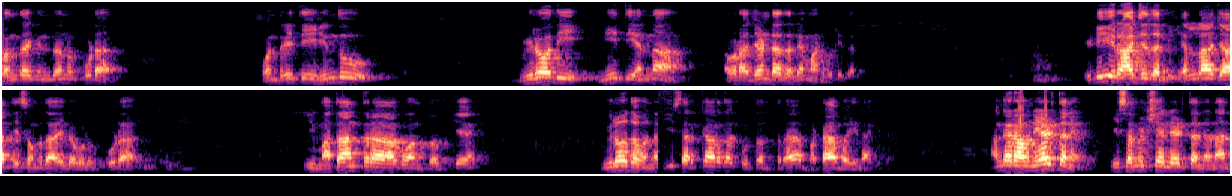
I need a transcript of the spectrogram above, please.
ಬಂದಾಗಿಂದನೂ ಕೂಡ ಒಂದು ರೀತಿ ಹಿಂದೂ ವಿರೋಧಿ ನೀತಿಯನ್ನು ಅವರ ಅಜೆಂಡಾದಲ್ಲೇ ಮಾಡಿಬಿಟ್ಟಿದ್ದಾರೆ. ಇಡೀ ರಾಜ್ಯದಲ್ಲಿ ಎಲ್ಲ ಜಾತಿ ಸಮುದಾಯದವರು ಕೂಡ ಈ ಮತಾಂತರ ಆಗುವಂಥದ್ದಕ್ಕೆ ವಿರೋಧವನ್ನು ಈ ಸರ್ಕಾರದ ಕುತಂತ್ರ ಬಟಾ ಬಯಲಾಗಿದೆ. ಹಂಗಾರೆ ಅವನು ಹೇಳ್ತಾನೆ, ಈ ಸಮೀಕ್ಷೆಯಲ್ಲಿ ಹೇಳ್ತಾನೆ, ನಾನು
